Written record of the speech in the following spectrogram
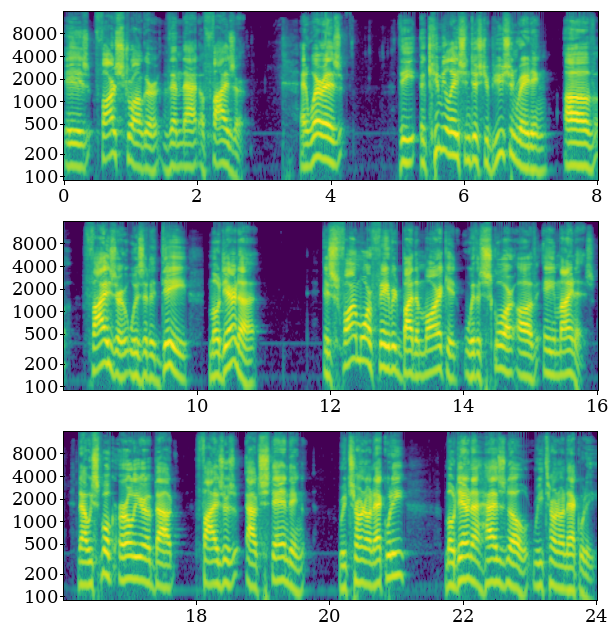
is far stronger than that of Pfizer. And whereas the accumulation distribution rating of Pfizer was at a D, Moderna is far more favored by the market with a score of A minus. Now we spoke earlier about Pfizer's outstanding return on equity. Moderna has no return on equity.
